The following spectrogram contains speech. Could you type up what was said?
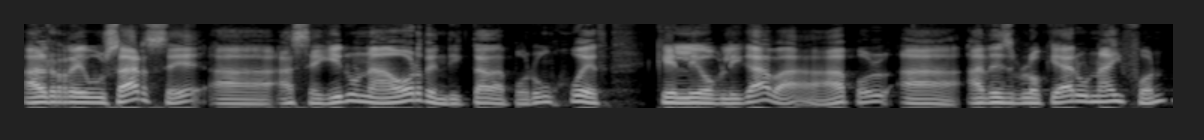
al rehusarse a, seguir una orden dictada por un juez que le obligaba a Apple a, desbloquear un iPhone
